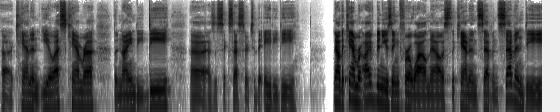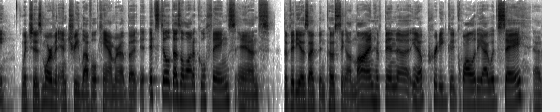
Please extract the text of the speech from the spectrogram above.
uh, Canon EOS camera, the 90D, uh, as a successor to the 80D. Now, the camera I've been using for a while now is the Canon 77D, which is more of an entry level camera, but it, it, still does a lot of cool things. And the videos I've been posting online have been, uh, you know, pretty good quality, I would say. I,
